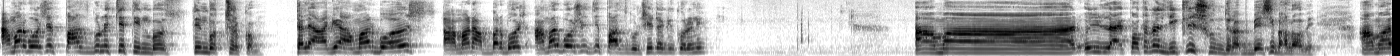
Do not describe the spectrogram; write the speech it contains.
আমার বয়সের পাঁচ গুণের চেয়ে তিন বছর তিন বছর কম। তাহলে আগে আমার বয়স, আমার আব্বার বয়স, আমার বয়সের যে পাঁচ গুণ, সেটা কি করে নি? আমার, ওই কথাটা লিখলে সুন্দর হবে, বেশি ভালো হবে। আমার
